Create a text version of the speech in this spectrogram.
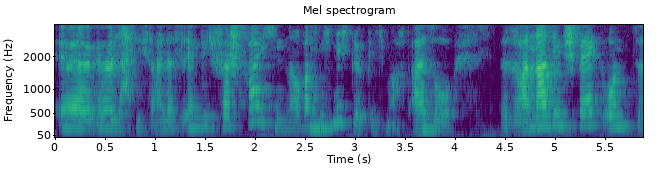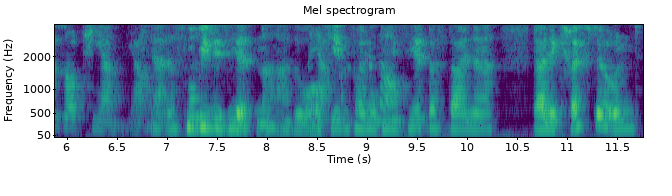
äh, äh, lasse ich es alles irgendwie verstreichen, ne, was Mhm. mich nicht glücklich macht. Also ran an den Speck und sortieren, ja. Ja, Das mobilisiert, ne? Also Ja, auf jeden Fall genau. mobilisiert das deine, deine Kräfte und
